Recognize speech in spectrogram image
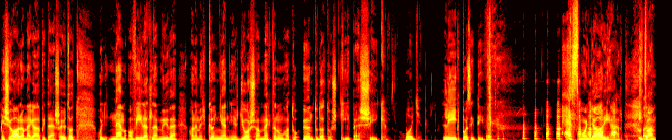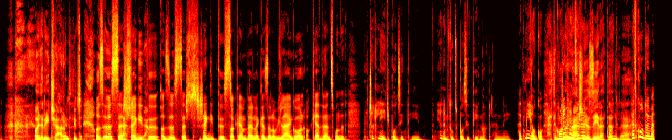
És ő arra megállapításra jutott, hogy nem a véletlen műve, hanem egy könnyen és gyorsan megtanulható öntudatos képesség. Hogy? Légy pozitív. Ezt mondja a Richard. Itt van. Vagy Richard. Az összes, Ezt mondja. segítő, az összes segítő szakembernek ezen a világon a kedvenc mondat, de csak légy pozitív. De miért nem tudsz pozitívnak lenni? Hát mi a gond? Hát gondolj Csak más, hogy az életedre. Gond- Hát gondolj már,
